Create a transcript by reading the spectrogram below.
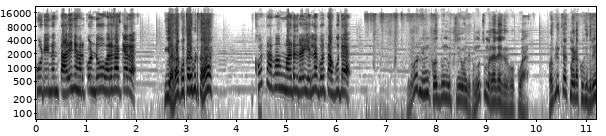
ಕೂಡಿ ನನ್ ತಾಳಿನ ಹರ್ಕೊಂಡು ಹೊರಗ್ ಹಾಕ್ಯಾರ. ಎಲ್ಲ ಗೊತ್ತಾಗ್ಬಿಡ್ತಾ? ಗೊತ್ತಾಗೋಂಗ್ ಮಾಡಿದ್ರೆ ಎಲ್ಲ ಗೊತ್ತಾಗುದ. ನೋಡ್ ನೀವು ಕದ್ದು ಮುಚ್ಚಿ ಒಂದಿಟ್ಟು ಮುಚ್ಚು ಮರ್ಯಾದಾಗಿರ್ಬೇಕು ಪಬ್ಲಿಕ್ ಯಾಕೆ ಮಾಡಕ್ ಹೋಗಿದ್ರಿ?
